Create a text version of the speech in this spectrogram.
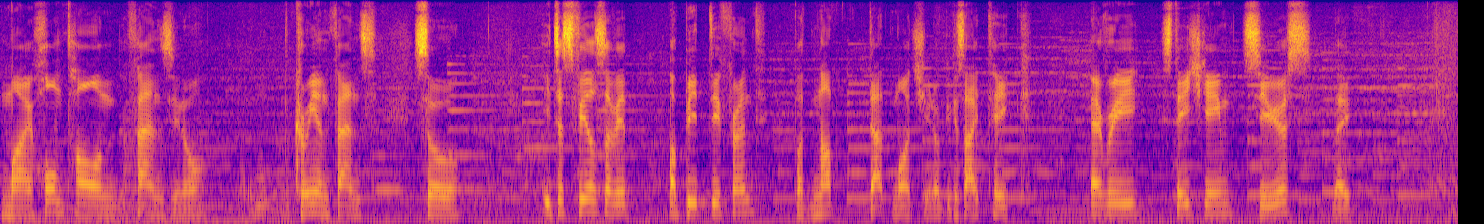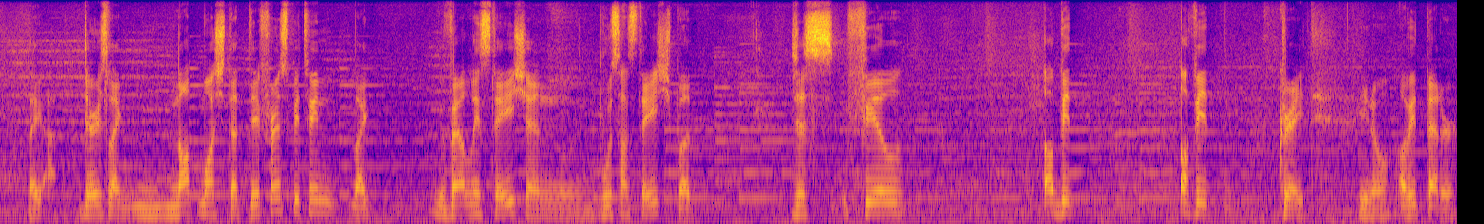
my hometown fans, you know, Korean fans. So it just feels a bit, a bit different, but not that much, you know, because I take every stage game serious. Like, like there's like not much that difference between like Berlin stage and Busan stage, but just feel a bit, a bit great, you know, a bit better.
